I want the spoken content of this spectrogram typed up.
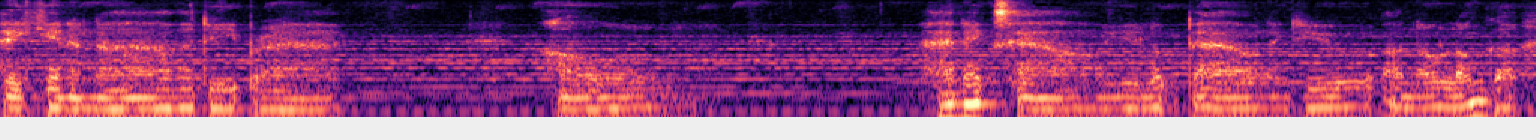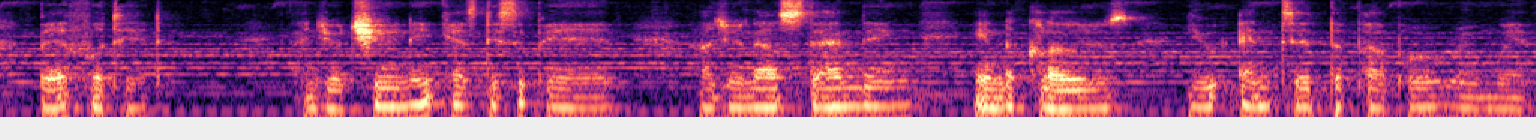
take in another deep breath, hold, and exhale. You look down and you are no longer barefooted, and your tunic has disappeared as you're now standing in the clothes you entered the purple room with.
